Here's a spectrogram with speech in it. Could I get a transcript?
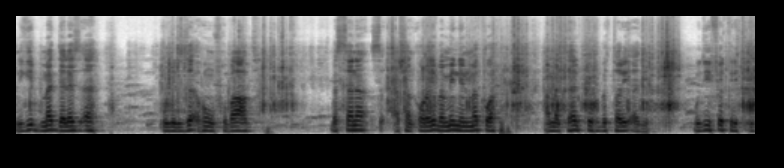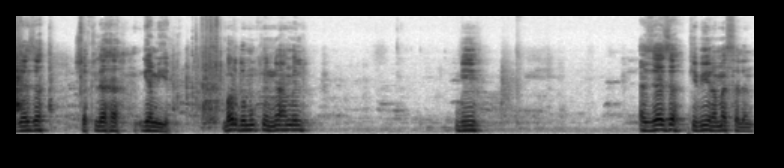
نجيب مادة لازقة ونلزقهم في بعض. بس أنا عشان قريبة مني المكوى عملتها لكم بالطريقة دي. ودي فكرة إزازة شكلها جميل. برضو ممكن نعمل ب أزازة كبيرة مثلا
